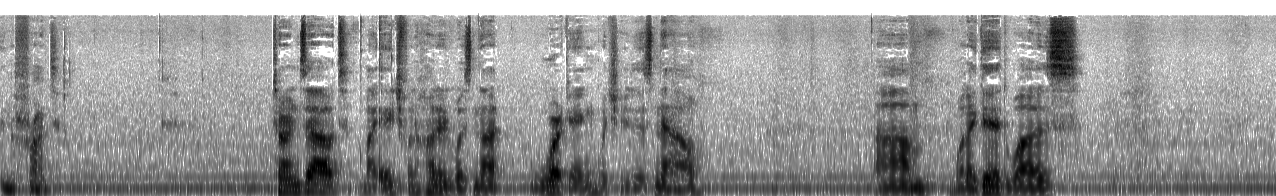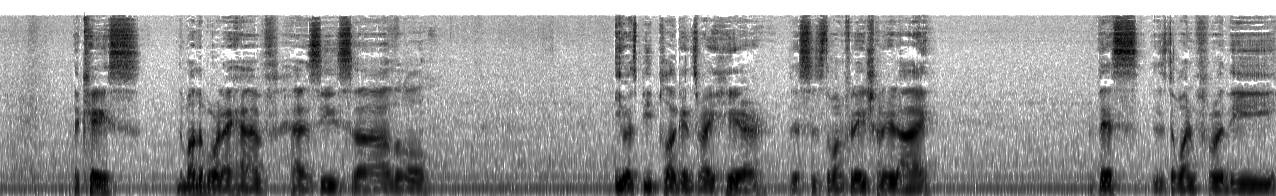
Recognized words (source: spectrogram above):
in the front. Turns out my H100 was not working, which it is now. Um, what I did was the case, the motherboard I have has these uh, little USB plugins right here. This is the one for the H100i. This is the one for the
